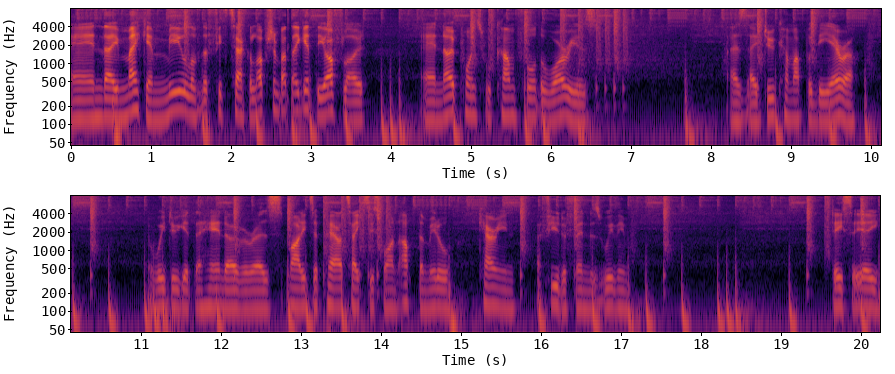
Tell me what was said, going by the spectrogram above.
And they make a meal of the 5th tackle option, but they get the offload, and no points will come for the Warriors as they do come up with the error. And we do get the handover as Marty Taupau takes this one up the middle, carrying a few defenders with him. DCE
